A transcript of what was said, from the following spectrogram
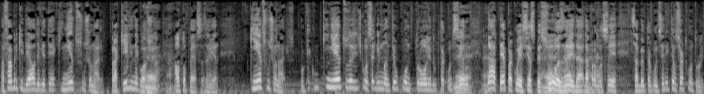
a fábrica ideal devia ter 500 funcionários para aquele negócio é, lá, é. autopeças, né? É. 500 funcionários, porque com 500 a gente consegue manter o controle do que está acontecendo, é, é. dá até para conhecer as pessoas, é, né? E dá, dá para você saber o que está acontecendo e ter um certo controle.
